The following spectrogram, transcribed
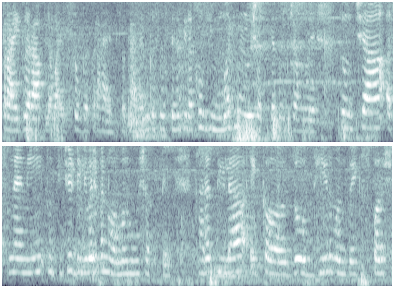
ट्राय करा आपल्या वाईफसोबत राहायचं. कारण कसं असते ना तिला खूप हिंमत मिळू शकते तुमच्यामुळे. तुमच्या असण्याने तू तिची डिलिव्हरी पण नॉर्मल होऊ शकते. कारण तिला एक जो धीर म्हणतो एक स्पर्श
